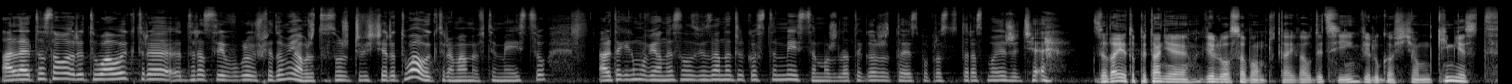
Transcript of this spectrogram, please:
ale to są rytuały, które teraz sobie w ogóle uświadomiłam, że to są rzeczywiście rytuały, które mamy w tym miejscu, ale tak jak mówię, one są związane tylko z tym miejscem, może dlatego, że to jest po prostu teraz moje życie. Zadaję to pytanie wielu osobom tutaj w audycji, wielu gościom. Kim jest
